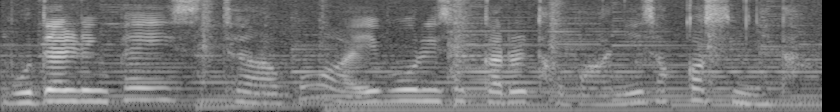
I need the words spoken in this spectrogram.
모델링 페이스트하고 아이보리 색깔을 더 많이 섞었습니다.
